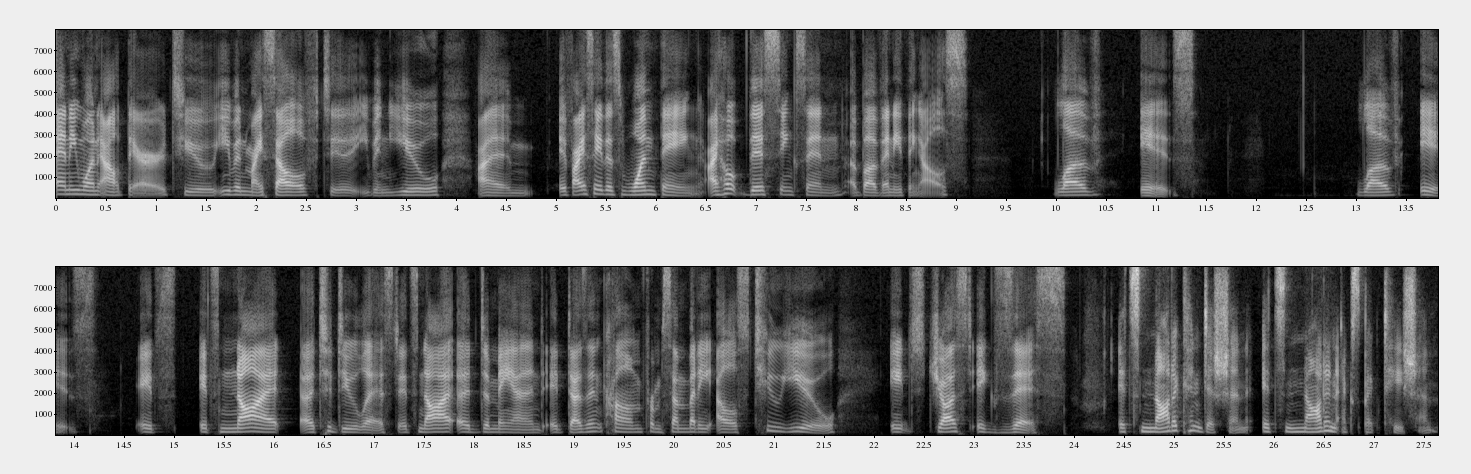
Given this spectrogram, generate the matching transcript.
anyone out there, to even myself, to even you, um, if I say this one thing, I hope this sinks in above anything else. Love is. Love is. It's it's not a to-do list. It's not a demand. It doesn't come from somebody else to you. It just exists. It's not a condition. It's not an expectation.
